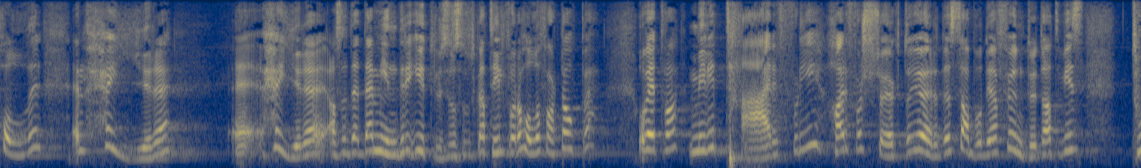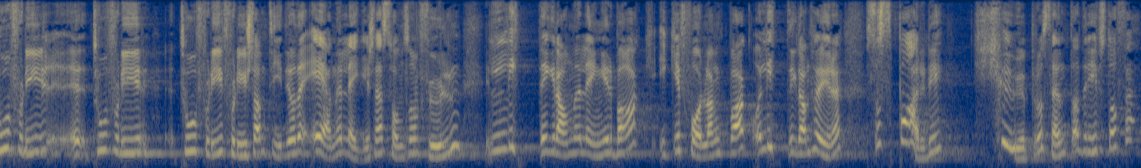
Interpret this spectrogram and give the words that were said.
holder en høyere, eh, høyere altså det, det, er mindre ytelser som skal til for å holde farta oppe. Og vet du hva? Militærfly har forsøkt å gjøre det samme, og de har funnet ut at hvis To fly, eh, to, flyr, to fly, flyr samtidig, og det ene legger seg sånn som fuglen, litt lenger bak, ikke for langt bak, og litt høyere, så sparer de 20% av drivstoffet.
